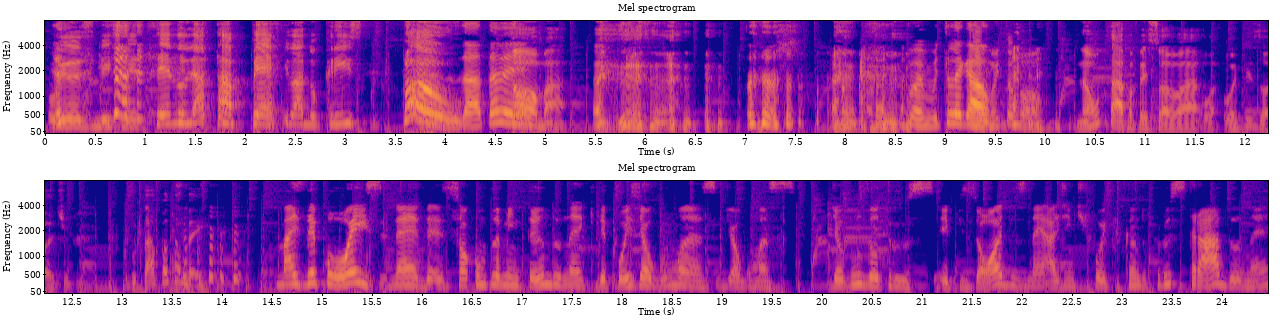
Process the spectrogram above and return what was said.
o Will Smith metendo-lhe a tapefe lá no Chris. Pô! Exatamente. Toma! Foi muito Foi legal. muito bom. Não tapa, pessoal, a- o, o episódio. O tapa também. Mas depois, né, só complementando, né, que depois de algumas, de algumas, de alguns outros episódios, né, a gente foi ficando frustrado, né,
